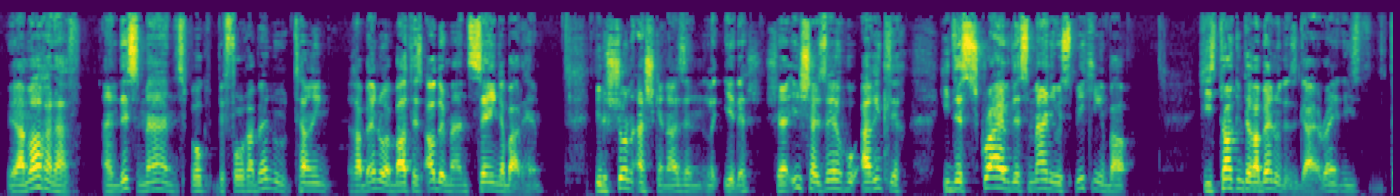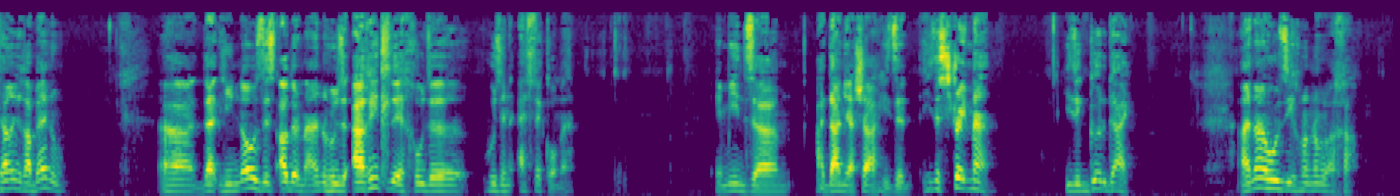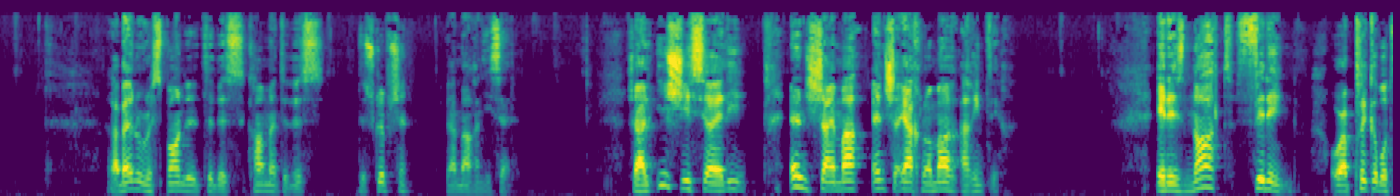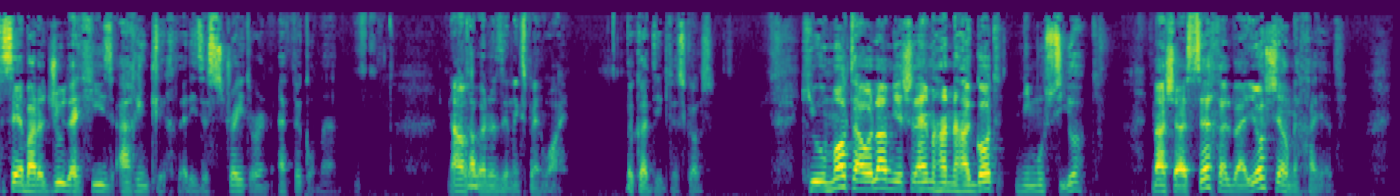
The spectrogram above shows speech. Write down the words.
And this man spoke before Rabbeinu, telling Rabbeinu about this other man, saying about him, Bilshon Ashkenaz in Yiddish, He described this man he was speaking about. He's talking to Rabbeinu, this guy, right? He's telling Rabbeinu uh, that he knows this other man who's arintlich, who's a who's an ethical man. It means um, Adam Yashar. He's a he's a straight man. He's a good guy. Anahu. Rabbeinu responded to this comment, to this description, and he said, שעל איש ישראלי אין שייך לומר ארינתיך. It is not fitting or applicable to say about a Jew that he's arintlich, that he's a straight or an ethical man. Now Rabbeinu is going to explain why. Look how deep this goes. כי אומות העולם יש להם הנהגות נימוסיות, מה שהשכל והיושר מחייב,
